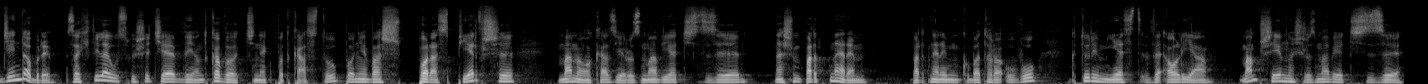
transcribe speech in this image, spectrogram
Dzień dobry. Za chwilę usłyszycie wyjątkowy odcinek podcastu, ponieważ po raz pierwszy mamy okazję rozmawiać z naszym partnerem, partnerem inkubatora UW, którym jest Veolia. Mam przyjemność rozmawiać z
